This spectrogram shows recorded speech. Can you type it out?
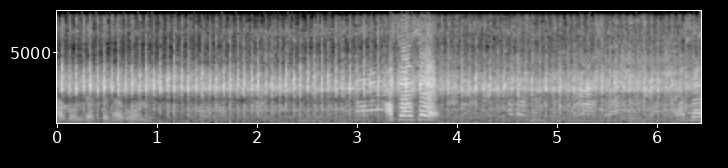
থাকুন দেখতে থাকুন আছে আছে আছে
